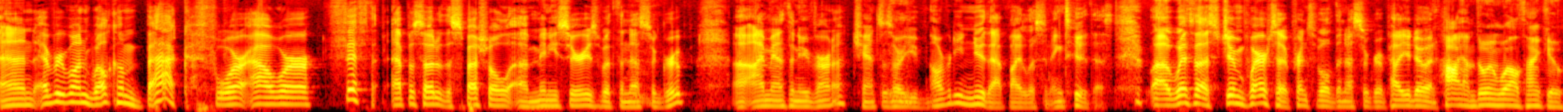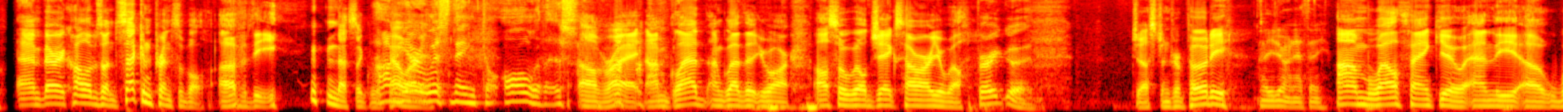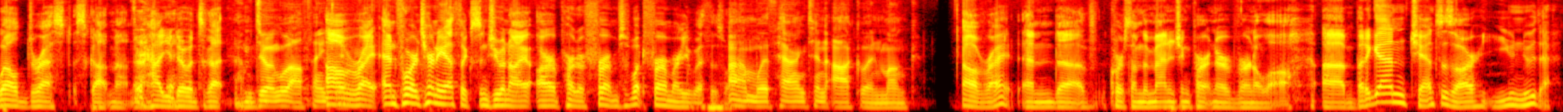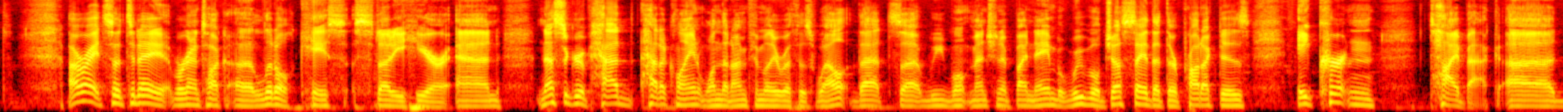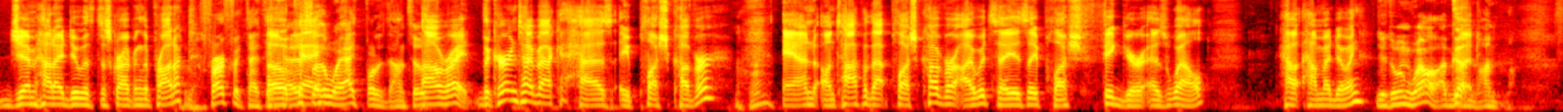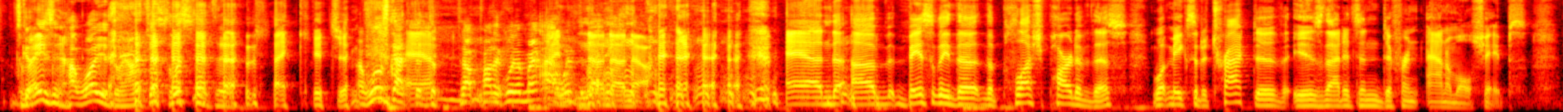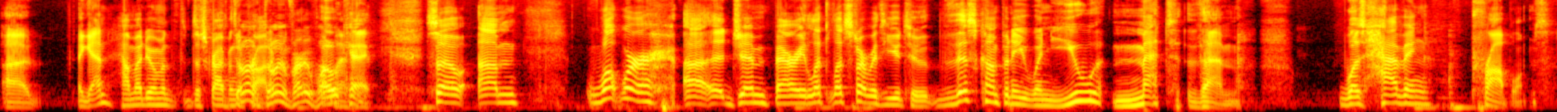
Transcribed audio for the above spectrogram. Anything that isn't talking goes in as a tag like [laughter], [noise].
And everyone, welcome back for our fifth episode of the special uh, mini series with the Nessa Group. Uh, I'm Anthony Verna. Chances are you already knew that by listening to this. Uh, with us, Jim Huerta, principal of the Nessa Group. How you doing? Hi, I'm doing well, thank you. And Barry Collins, on second principal of the [laughs] Nessa Group. I'm How here are you? listening to all of this. All right. [laughs] I'm glad. I'm glad that you are. Also, Will Jakes. How are you, Will? Very good. Justin Tripodi. How you doing, Anthony? Um, well, thank you. And the uh, well-dressed Scott Mountainer. How you doing, Scott? [laughs] I'm doing well, thank you. All right. And for attorney ethics, since you and I are a part of firms, what firm are you with as well? I'm with Harrington, Aqua, and Monk. All right. And uh, of course, I'm the managing partner of Verna Law. Um, but again, chances are you knew that. All right. So today we're going to talk a little case study here. And Nessa Group had had a client, one that I'm familiar with as well, that uh, we won't mention it by name, but we will just say that their product is a curtain tieback. Uh, Jim, how'd I do with describing the product? Perfect, I think. Okay. That's the way I put it down, too. All right. The curtain tieback has a plush cover. And on top of that plush cover, I would say is a plush figure as well. How, how am I doing? You're doing well. I'm, Good. I'm, I'm- it's amazing how well you're doing. I'm just listening to you. [laughs] Thank you, Jim. And Will's got the, the, product with him right now. I, no, no, no. [laughs] and uh, basically, the the plush part of this, what makes it attractive is that it's in different animal shapes. Uh, again, how am I doing with describing Doing- the product? doing very well, Okay, so um, what were uh, Jim Barry? Let Let's start with you two. This company, when you met them, was having problems.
